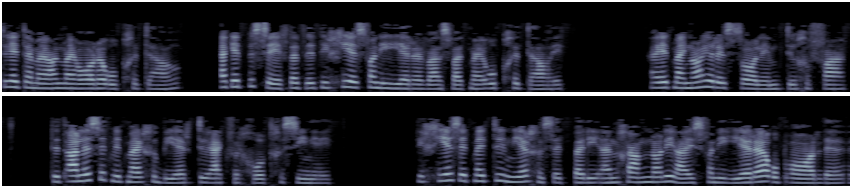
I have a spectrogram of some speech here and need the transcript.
Toe het hy my aan my hare opgetel. Ik het besef dat dit die geest van die Heere was wat mij opgetel het. Hij het my na Jerusalem toegevaat. Dit alles het met mij gebeurd toen ik voor God gezien het. Die geest het mij toen neergezet bij die ingang naar die huis van die Heere op aarde,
